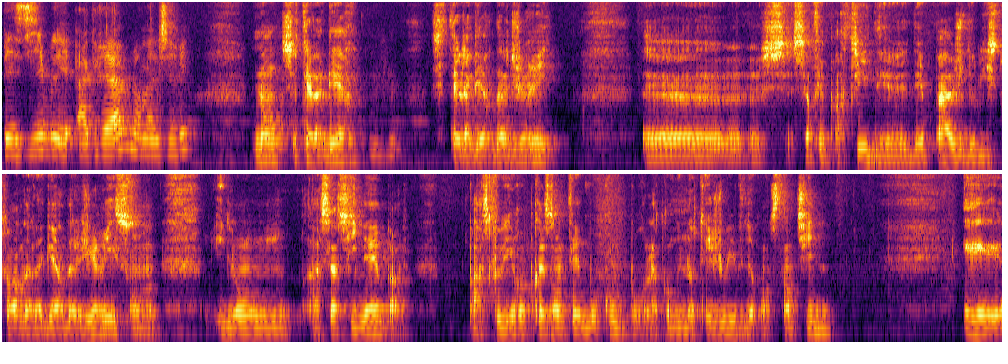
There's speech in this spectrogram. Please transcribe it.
paisible et agréable en Algérie? Non, c'était la guerre. Mhm. C'était la guerre d'Algérie. Euh, ça fait partie des, pages de l'histoire de la guerre d'Algérie. Ils l'ont assassiné parce qu'il représentait beaucoup pour la communauté juive de Constantine. Et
